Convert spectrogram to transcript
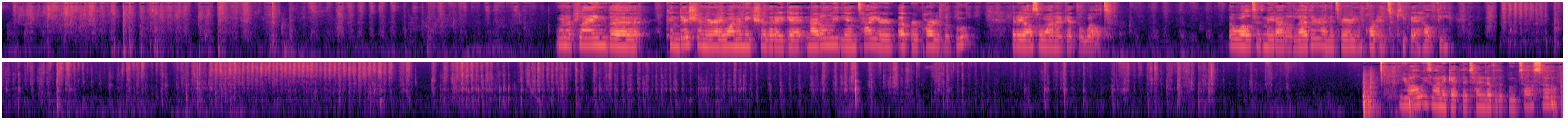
When applying the conditioner, I want to make sure that I get not only the entire upper part of the boot, but I also want to get the welt. The welt is made out of leather and it's very important to keep it healthy. You always want to get the tongue of the boots also.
